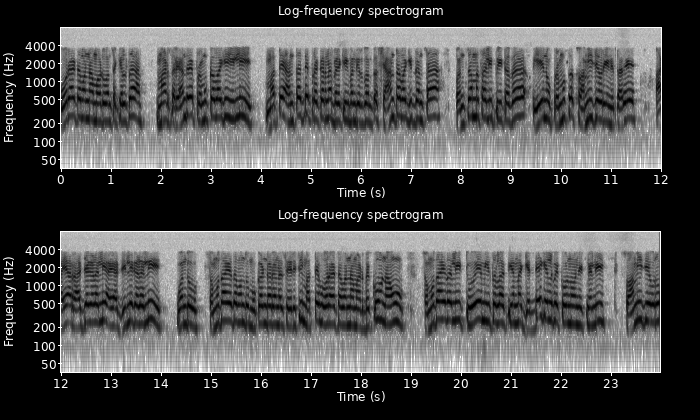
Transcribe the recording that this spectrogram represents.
ಹೋರಾಟವನ್ನ ಮಾಡುವಂತ ಕೆಲಸ ಮಾಡ್ತಾರೆ. ಅಂದ್ರೆ ಪ್ರಮುಖವಾಗಿ ಇಲ್ಲಿ ಮತ್ತೆ ಅಂತದ್ದೇ ಪ್ರಕರಣ ಬೆಳಕಿಗೆ ಬಂದಿರುವಂತ ಶಾಂತವಾಗಿದ್ದಂತ ಪಂಚಮಸಾಲಿ ಪೀಠದ ಏನು ಪ್ರಮುಖ ಸ್ವಾಮೀಜಿಯವರು ಏನಿದ್ದಾರೆ ಆಯಾ ರಾಜ್ಯಗಳಲ್ಲಿ ಆಯಾ ಜಿಲ್ಲೆಗಳಲ್ಲಿ ಒಂದು ಸಮುದಾಯದ ಒಂದು ಮುಖಂಡರನ್ನ ಸೇರಿಸಿ ಮತ್ತೆ ಹೋರಾಟವನ್ನ ಮಾಡಬೇಕು. ನಾವು ಸಮುದಾಯದಲ್ಲಿ ಟು ಎ ಮೀಸಲಾತಿಯನ್ನ ಗೆದ್ದೇ ಗೆಲ್ಲಬೇಕು ಅನ್ನೋ ನಿಟ್ಟಿನಲ್ಲಿ ಸ್ವಾಮೀಜಿಯವರು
